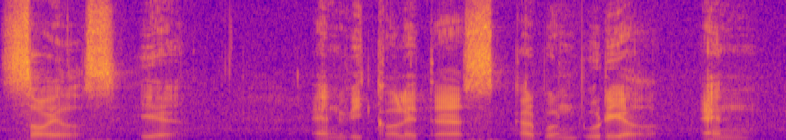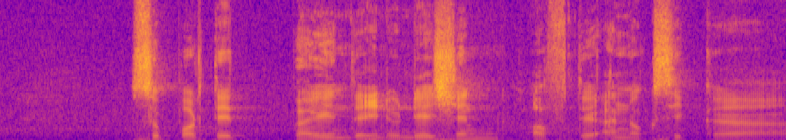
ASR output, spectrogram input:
soils here and we call it as carbon burial and supported by the inundation of the anoxic uh,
